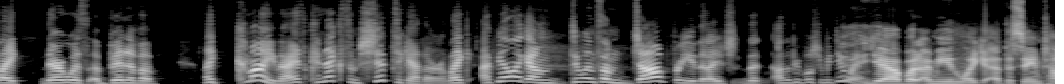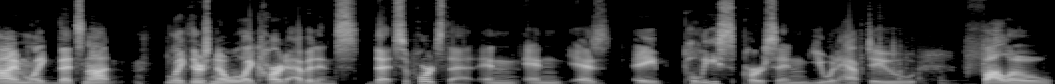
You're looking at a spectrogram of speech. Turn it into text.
like there was a bit of a like come on you guys connect some shit together like i feel like i'm doing some job for you that i sh- that other people should be doing Yeah, but I mean, like at the same time, like that's not like there's no like hard evidence that supports that, and and as a police person, you would have to follow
